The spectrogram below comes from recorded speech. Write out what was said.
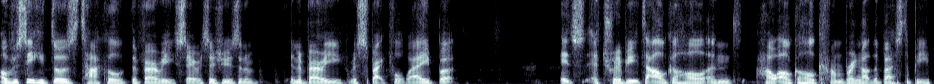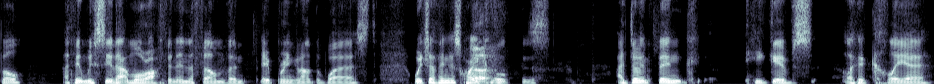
obviously, he does tackle the very serious issues in a in a very respectful way, but it's a tribute to alcohol and how alcohol can bring out the best of people. I think we see that more often in the film than it bringing out the worst, which I think is quite Uh. cool because I don't think he gives like a clear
